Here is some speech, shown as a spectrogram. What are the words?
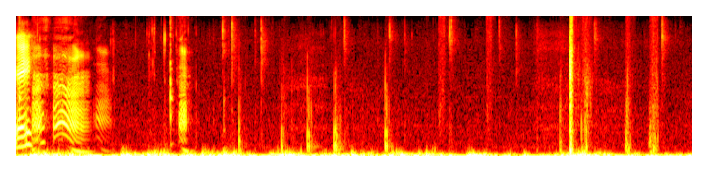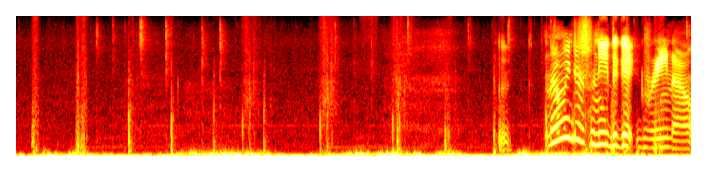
Okay. Now we just need to get green out.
